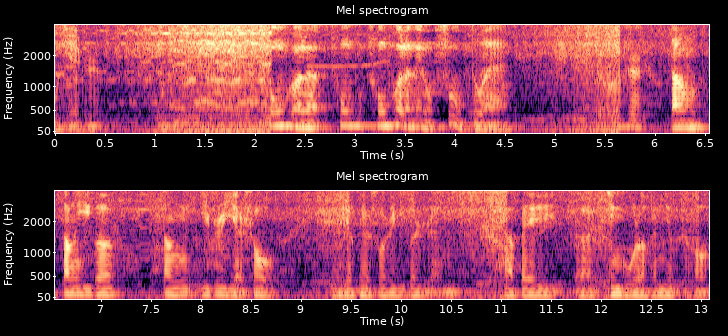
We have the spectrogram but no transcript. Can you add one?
无节制、无底线。冲破了冲冲破了那种束缚。对，就是当当一个当一只野兽，也可以说是一个人，他被呃禁锢了很久之后，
